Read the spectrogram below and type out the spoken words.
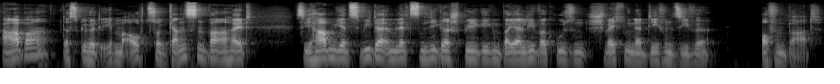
Aber das gehört eben auch zur ganzen Wahrheit. Sie haben jetzt wieder im letzten Ligaspiel gegen Bayer Leverkusen Schwächen in der Defensive offenbart.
